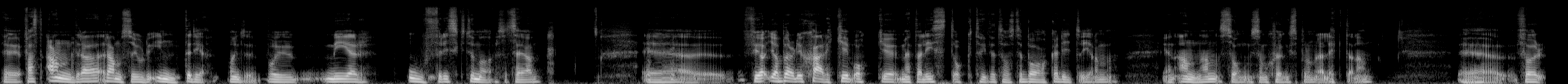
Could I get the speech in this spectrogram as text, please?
Eh, fast andra ramsor gjorde inte det. Var, inte, var ju mer ofriskt humör så att säga. Eh, för jag, jag började i Charkiv och eh, Metallist och tänkte ta oss tillbaka dit och genom en annan sång som sjöngs på de där läktarna. Eh, för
